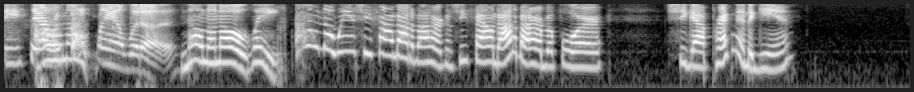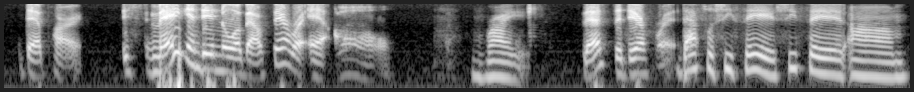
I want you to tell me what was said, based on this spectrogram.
See, Sarah, stop playing with us. no, no, no. Wait, I don't know when she found out about her because she found out about her before she got pregnant again. That part. It's, Megan didn't know about Sarah at all. Right. That's the difference. That's what she said. She said, um,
